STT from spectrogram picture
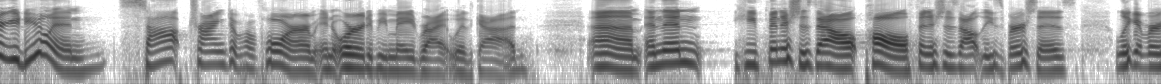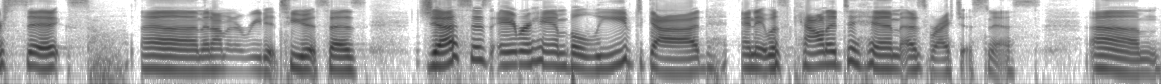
are you doing? Stop trying to perform in order to be made right with God. Um, and then he finishes out, Paul finishes out these verses. Look at verse 6, um, and I'm going to read it to you. It says, Just as Abraham believed God, and it was counted to him as righteousness. Um,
